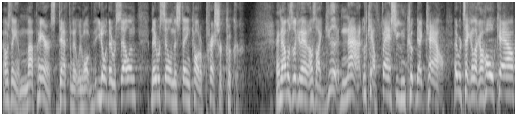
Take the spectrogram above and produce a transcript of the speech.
I was thinking, my parents definitely want. You know what they were selling? They were selling this thing called a pressure cooker. And I was looking at it, I was like, good night. Look how fast you can cook that cow. They were taking like a whole cow,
